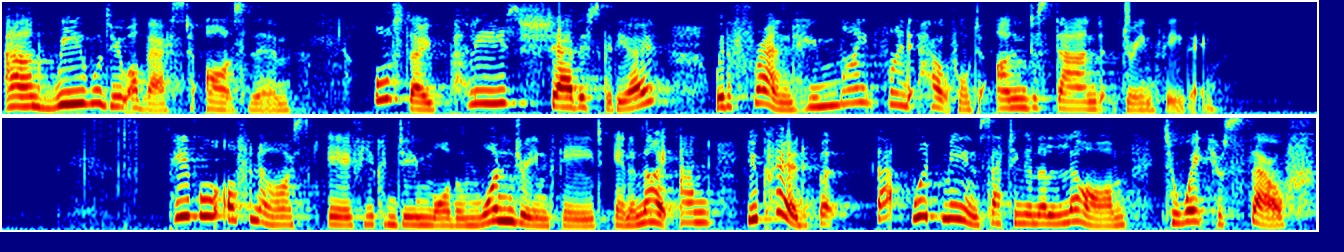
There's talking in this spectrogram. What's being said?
and we will do our best to answer them. Also, please share this video with a friend who might find it helpful to understand dream feeding. People often ask if you can do more than one dream feed in a night, and you could, but that would mean setting an alarm to wake yourself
